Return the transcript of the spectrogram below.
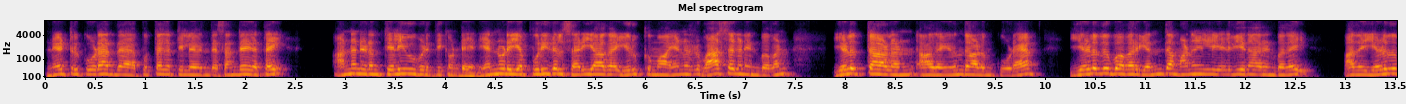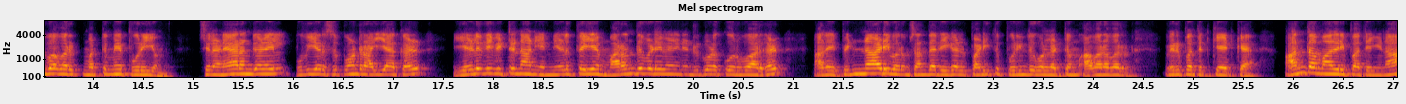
நேற்று கூட அந்த புத்தகத்தில் இந்த சந்தேகத்தை அண்ணனிடம் தெளிவுபடுத்தி கொண்டேன் என்னுடைய புரிதல் சரியாக இருக்குமா? என்று வாசகன் என்பவன் எழுத்தாளன் ஆக இருந்தாலும் கூட எழுதுபவர் எந்த மனநிலையில் எழுதினார் என்பதை அதை எழுதுபவருக்கு மட்டுமே புரியும். சில நேரங்களில் புவியரசு போன்ற ஐயாக்கள் எழுதிவிட்டு நான் என் எழுத்தையே மறந்து விடுவேன் என்று கூட கூறுவார்கள். அதை பின்னாடி வரும் சந்ததிகள் படித்து புரிந்து கொள்ளட்டும் அவரவர் விருப்பத்திற்கு கேட்க. அந்த மாதிரி பார்த்தீங்கன்னா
